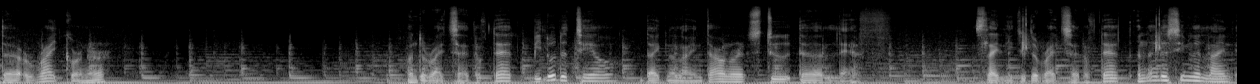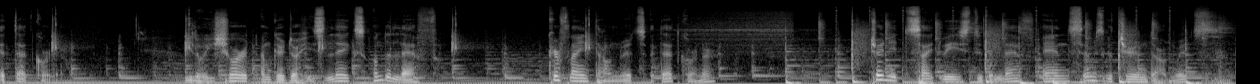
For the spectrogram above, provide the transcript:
the right corner. On the right side of that, below the tail, diagonal line downwards to the left. Slightly to the right side of that, another similar line at that corner. Below his short, I'm going to draw his legs on the left, curve line downwards at that corner. Turn it sideways to the left and semicircular turn downwards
